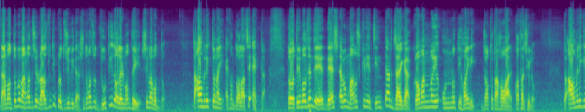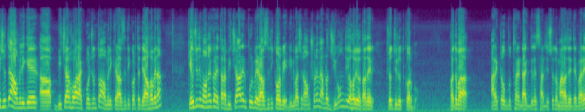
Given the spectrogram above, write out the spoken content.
তার মন্তব্য, বাংলাদেশের রাজনৈতিক প্রতিযোগিতা শুধুমাত্র দুটি দলের মধ্যেই সীমাবদ্ধ। তা আওয়ামী লীগ তো নাই, এখন দল আছে একটা। তো তিনি বলছেন যে, দেশ এবং মানুষকে নিয়ে চিন্তার জায়গা ক্রমান্বয়ে উন্নতি হয়নি, যতটা হওয়ার কথা ছিল। তো আওয়ামী লীগ কিছুতে আওয়ামী লীগের বিচার হওয়ার আগ পর্যন্ত আওয়ামী লীগকে রাজনীতি করতে দেওয়া হবে না। কেউ যদি মনে করে তারা বিচারের পূর্বে রাজনীতি করবে, নির্বাচনে অংশ নেবে, আমরা জীবন দিয়ে হলেও তাদের প্রতিরোধ করব। হয়তোবা আরেকটা অভ্যুত্থানের ডাক দিলে সার্জিস তো মারা যেতে পারে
